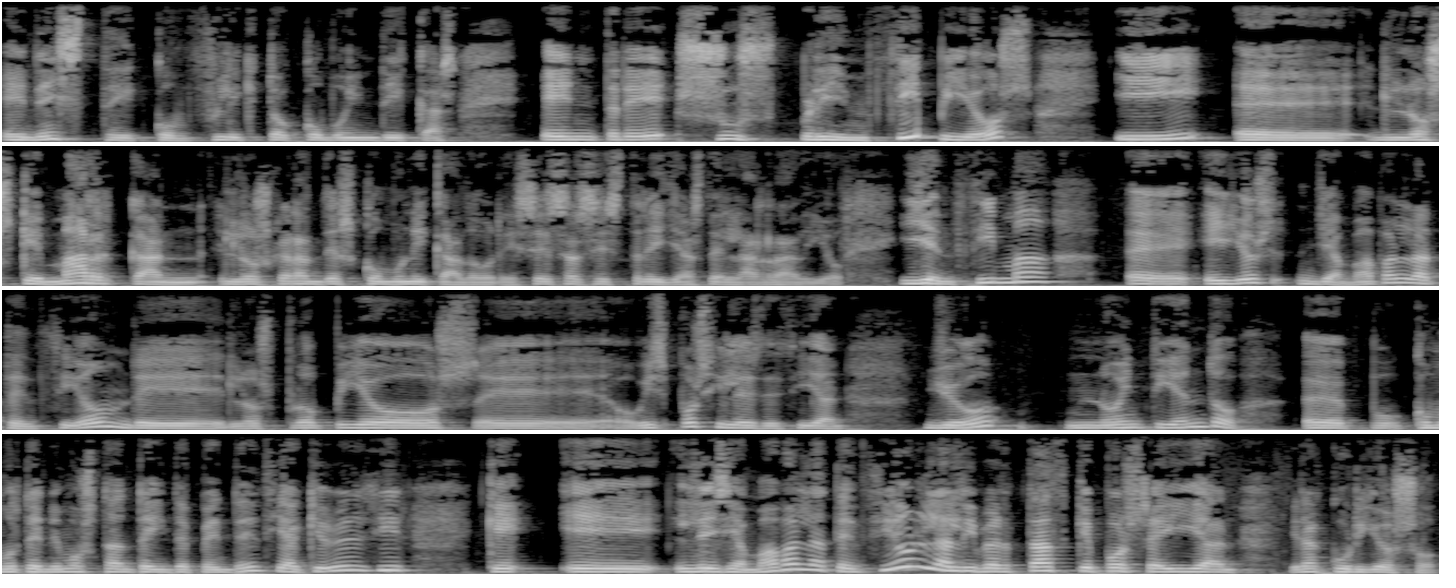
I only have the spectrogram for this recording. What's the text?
en este conflicto, como indicas, entre sus principios y eh, los que marcan los grandes comunicadores, esas estrellas de la radio. Y encima eh, ellos llamaban la atención de los propios eh, obispos y les decían, yo no entiendo eh, cómo tenemos tanta independencia. Quiero decir que eh, les llamaba la atención la libertad que poseían. Era curioso.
